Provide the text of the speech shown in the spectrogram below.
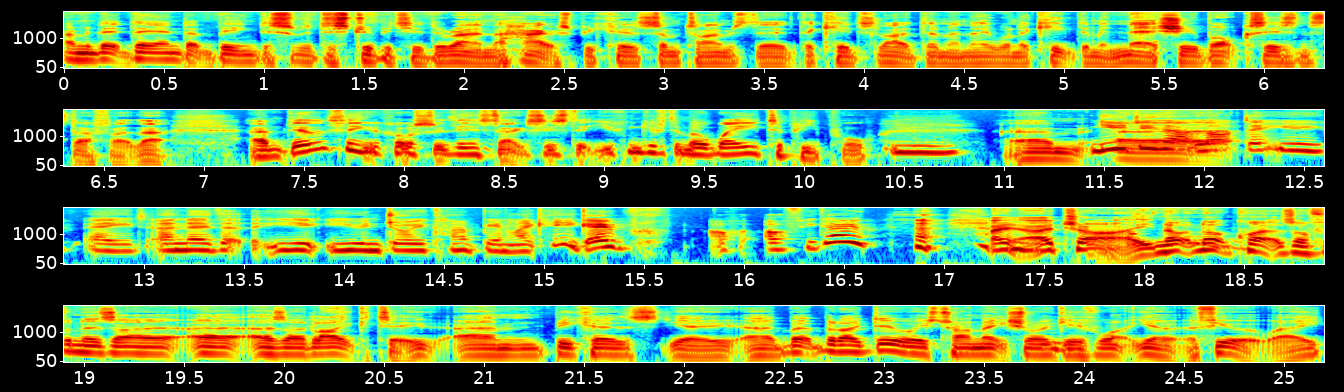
I mean, they, they end up being just sort of distributed around the house because sometimes the, the kids like them and they want to keep them in their shoe boxes and stuff like that. Um, the other thing, of course, with the Instax is that you can give them away to people. Um, You do that a uh, lot, don't you, Aid? I know that you you enjoy kind of being like, here you go, off, off you go. I, I try not not quite as often as I uh, as I'd like to, um, because you know, uh, but but I do always try and make sure I give one, you know, a few away.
